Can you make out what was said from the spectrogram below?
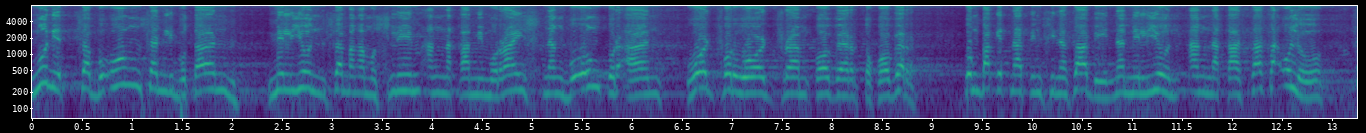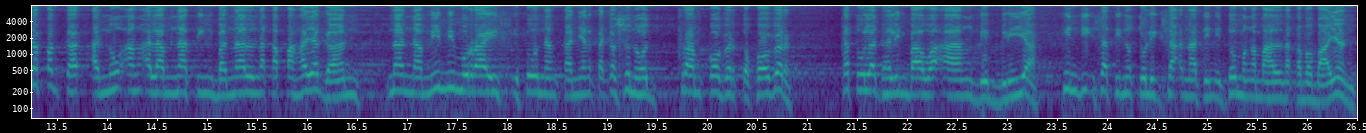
Ngunit sa buong sanlibutan, milyon sa mga Muslim ang nakamemorize ng buong Quran word for word from cover to cover. Kung bakit natin sinasabi na milyon ang nakasasaulo sapagkat ano ang alam nating banal na kapahayagan na namimemorize ito ng kanyang tagasunod from cover to cover. Katulad halimbawa ang Biblia. Hindi sa tinutulig sa natin ito mga mahal na kababayan.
